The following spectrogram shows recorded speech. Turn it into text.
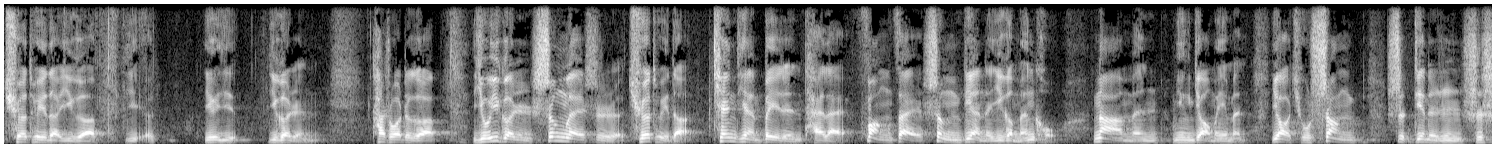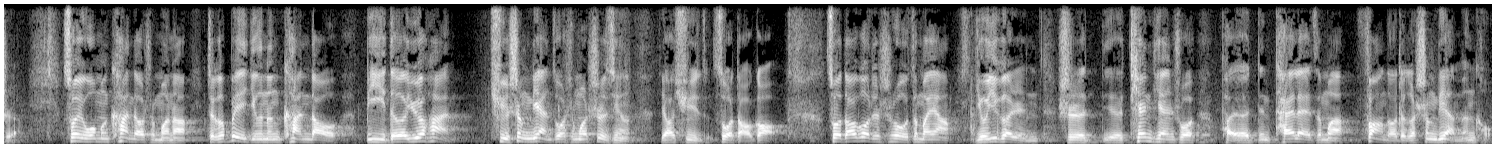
瘸腿的一个一一一一个人。他说：“这个有一个人生来是瘸腿的，天天被人抬来放在圣殿的一个门口，那门名叫美门，要求上圣殿的人施舍。所以我们看到什么呢？这个背景能看到彼得、约翰去圣殿做什么事情？要去做祷告。做祷告的时候怎么样？有一个人是呃天天说抬抬来怎么放到这个圣殿门口。”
